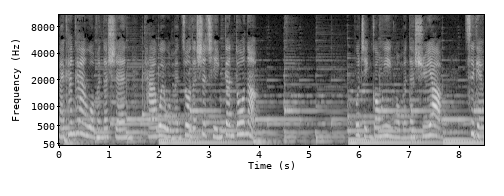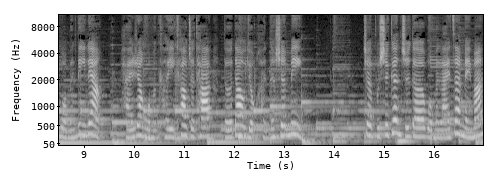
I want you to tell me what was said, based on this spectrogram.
来看看我们的神，他为我们做的事情更多呢。不仅供应我们的需要，赐给我们力量，还让我们可以靠着他得到永恒的生命。这不是更值得我们来赞美吗？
